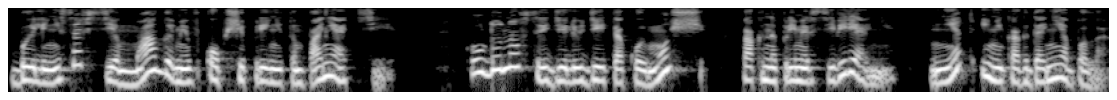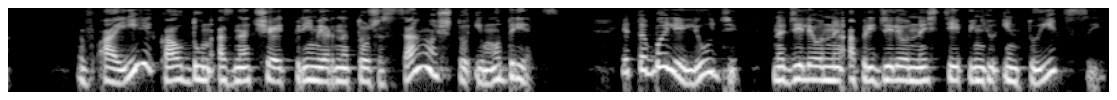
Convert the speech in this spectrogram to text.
были не совсем магами в общепринятом понятии. Колдунов среди людей такой мощи, как, например, северяне, нет и никогда не было. В Аире колдун означает примерно то же самое, что и мудрец. Это были люди, наделенные определенной степенью интуиции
